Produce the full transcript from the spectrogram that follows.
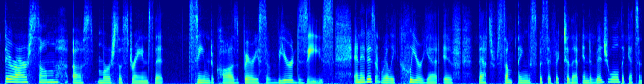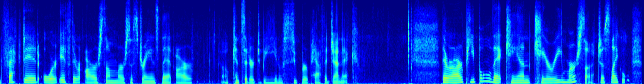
There are some uh, MRSA strains that seem to cause very severe disease. And it isn't really clear yet if that's something specific to that individual that gets infected or if there are some MRSA strains that are uh, considered to be, you know, super pathogenic. There are people that can carry MRSA, just like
